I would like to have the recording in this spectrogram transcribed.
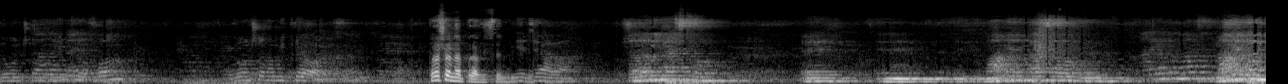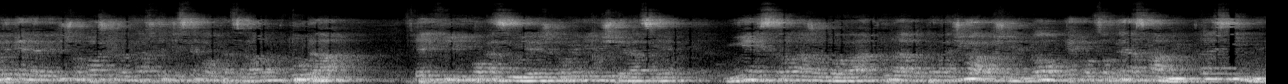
Wyłączono mikrofon. Wyłączono mikrofon. Proszę naprawić ten Nie mikrofon. działa. Szanowni Państwo, y, y, mamy bardzo, y, mamy politykę energetyczną Polski do 2040 opracowaną, która w tej chwili pokazuje, że to my mieliśmy rację, nie jest strona rządowa, która doprowadziła właśnie do tego, co teraz mamy. Kto jest winny?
